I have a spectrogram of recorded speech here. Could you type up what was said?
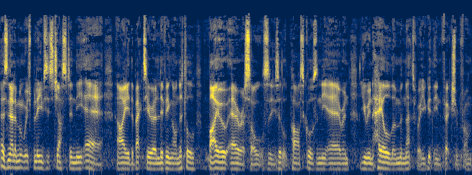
There's an element which believes it's just in the air, i.e., the bacteria living on little bioaerosols, these little particles in the air, and you inhale them, and that's where you get the infection from.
